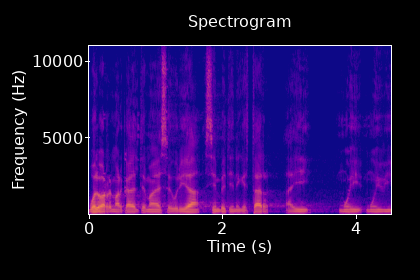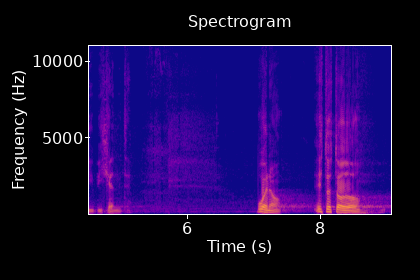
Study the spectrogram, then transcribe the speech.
Vuelvo a remarcar el tema de seguridad, siempre tiene que estar ahí muy, muy vigente. Bueno, esto es todo.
